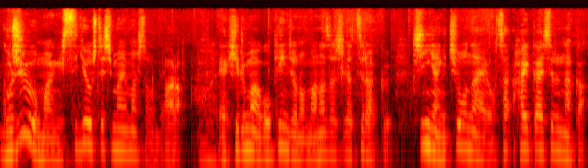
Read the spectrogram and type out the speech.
50を前に失業してしまいましたのであら。えー昼間はご近所の眼差しが辛く深夜に町内をさ徘徊する中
